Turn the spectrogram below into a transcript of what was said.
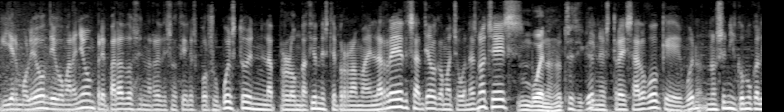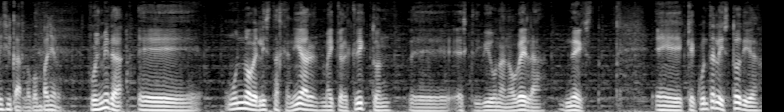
Guillermo León, Diego Marañón, preparados en las redes sociales, por supuesto, en la prolongación de este programa en la red. Santiago Camacho, buenas noches. Buenas noches, Iker. Y nos traes algo que, bueno, no sé ni cómo calificarlo, compañero. Pues mira, eh, un novelista genial, Michael Crichton, eh, escribió una novela, Next, eh, que cuenta la historia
